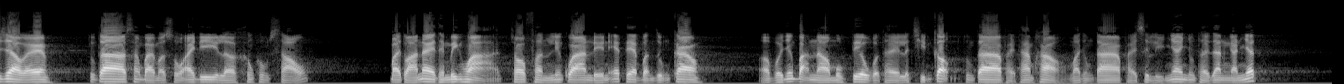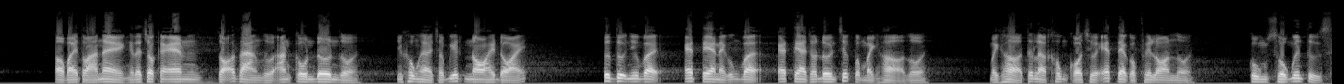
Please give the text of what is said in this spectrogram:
Xin chào các em, chúng ta sang bài mã số ID là 006. Bài toán này thầy minh họa cho phần liên quan đến STE vận dụng cao. À, với những bạn nào mục tiêu của thầy là 9 cộng, chúng ta phải tham khảo và chúng ta phải xử lý nhanh trong thời gian ngắn nhất. Ở bài toán này người ta cho các em rõ ràng rồi ăn côn đơn rồi, nhưng không hề cho biết no hay đói. Tương tự như vậy, STE này cũng vậy, STE cho đơn chức và mạch hở rồi. Mạch hở tức là không có chứa STE của phelon rồi. Cùng số nguyên tử C,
